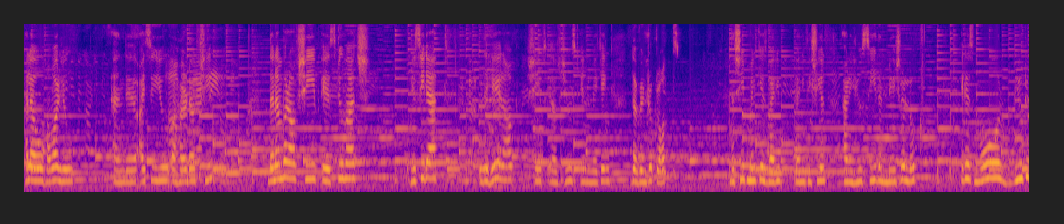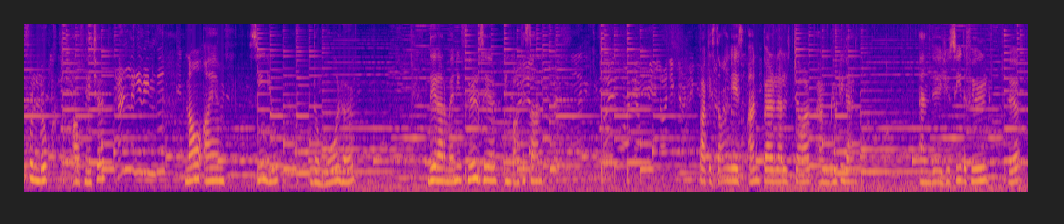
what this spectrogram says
Hello, how are you? And uh, I see you a herd of sheep. The number of sheep is too much. You see that? The hair of sheep is used in making the winter clothes. The sheep milk is very beneficial and you see the natural look. It is more beautiful look of nature. Now I am seeing you the whole herd. There are many fields here in Pakistan. Pakistan is unparalleled charm and beauty land. And uh, you see the field here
